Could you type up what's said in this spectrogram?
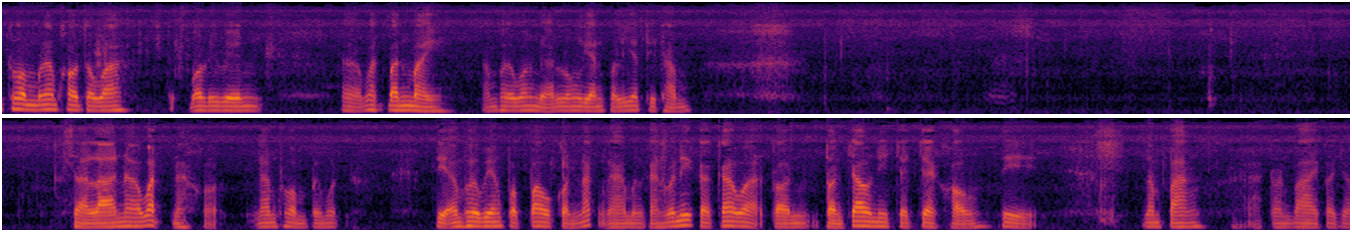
ำท่วมน้ำเข้าตะวะบริเวณเวัดบันใหม่อำเภอวังเหนือโรงเรียนปริยัติธรรมศาลานาวัดนะก็น้ำท่วมไปหมดที่อำเภอเวียงปะเป้าก่อนนักหนาเหมือนกัน วันนี้ก็กล้าว่าตอนตอนเจ้านี่จะแจกของที่ ลำปางตอนบ่ายก็จะ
